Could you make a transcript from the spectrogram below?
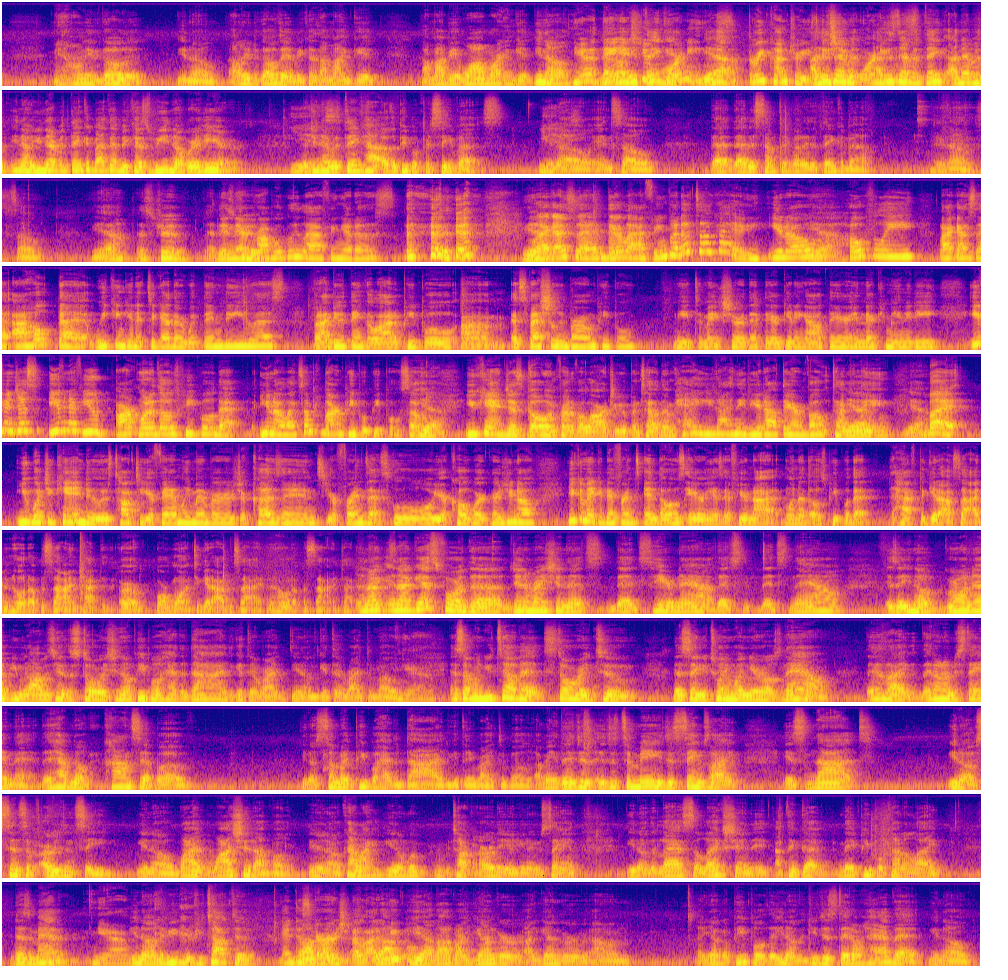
man, I don't need to go to, you know, I don't need to go there because I might get, I might be at Walmart and get, you know, Yeah, you they know what I mean? issued Thinking, warnings. Yeah, three countries I just issued never, warnings. I just never think, I never, you know, you never think about that because we know we're here, but you never think how other people perceive us, you Yes. know, and so that that is something really to think about, you It know, is. so. Yeah, that's true. That is and they're true. probably laughing at us. Yeah. Like I said, they're laughing, but it's okay. You know, Yeah. hopefully, like I said, I hope that we can get it together within the U.S. But I do think a lot of people, um, especially brown people, need to make sure that they're getting out there in their community. Even just, even if you aren't one of those people that, you know, like some people aren't people people. So Yeah. you can't just go in front of a large group and tell them, hey, you guys need to get out there and vote type Yeah, of thing. yeah. But you what you can do is talk to your family members, your cousins, your friends at school, your coworkers. You know, you can make a difference in those areas if you're not one of those people that have to get outside and hold up a sign type of, or or want to get outside and hold up a sign type. And of I thing. and I guess for the generation that's that's here now, that's that's now, is that you know growing up you would always hear the stories. You know, people had to die to get their right, you know, get their right to vote. yeah, And so when you tell that story to, let's say you're 21 year olds now, they like they don't understand that. They have no concept of, you know, so many people had to die to get their right to vote. I mean, they just it just to me it just seems like it's not, you know, a sense of urgency. You know, why why should I vote? You know, kind of like you know we, we were talking earlier. You know, you were saying, you know, the last election. It, I think that made people kind of like it doesn't matter. yeah, You know, and if you if you talk to It a lot of our- a lot of people. yeah, a lot of our younger, our younger, um, Uh, younger people. That you know, you just they don't have that. You know,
